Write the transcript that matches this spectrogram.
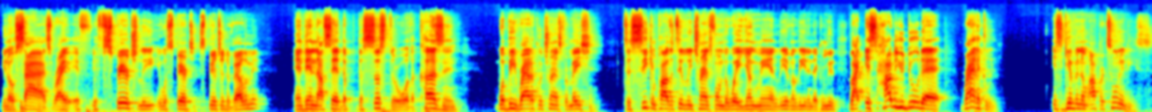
you know, sides, right? If if spiritually it was spiritual spiritual development, and then I said the, the sister or the cousin would be radical transformation to seek and positively transform the way young men live and lead in their community. Like it's how do you do that radically? It's giving them opportunities.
